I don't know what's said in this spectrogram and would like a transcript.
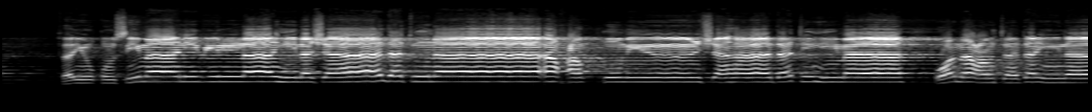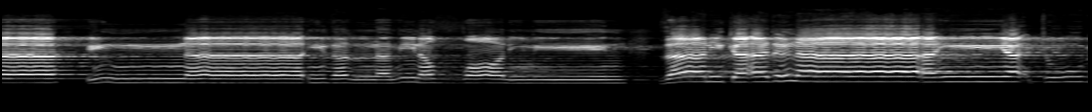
فيقسمان بالله لشهادتنا أحق من شهادتهما وما اعتدينا. إنا إذا لمن الظالمين. ذلك أدنى أن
